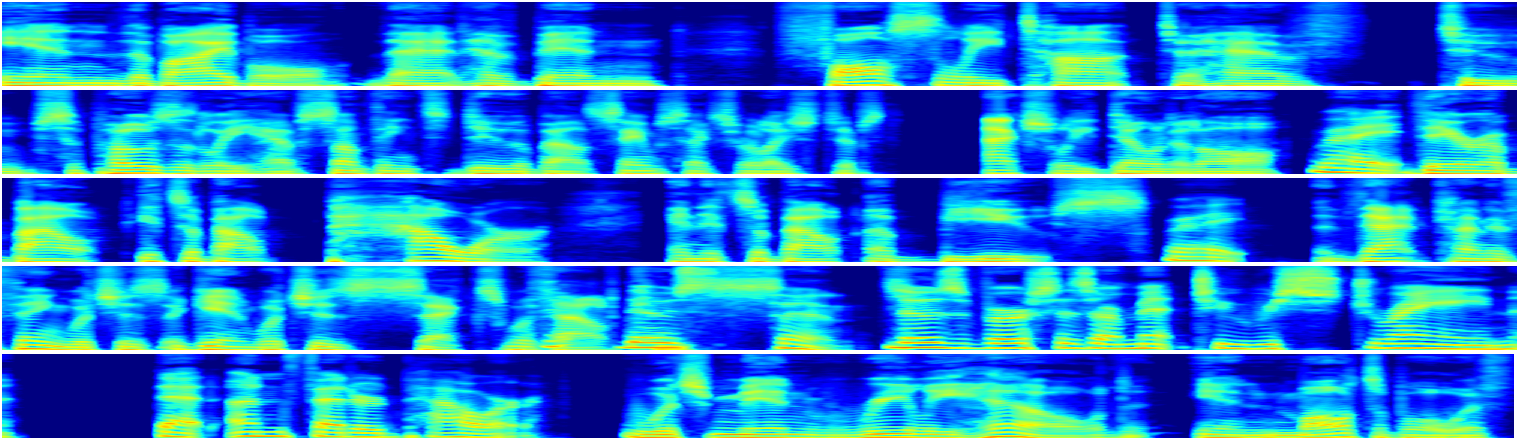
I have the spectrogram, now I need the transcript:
in the Bible that have been falsely taught to have to supposedly have something to do about same-sex relationships actually don't at all. Right. They're about it's about power and it's about abuse. Right. That kind of thing, which is again, which is sex without those- consent. Those verses are meant to restrain that unfettered power. which men really held in multiple with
